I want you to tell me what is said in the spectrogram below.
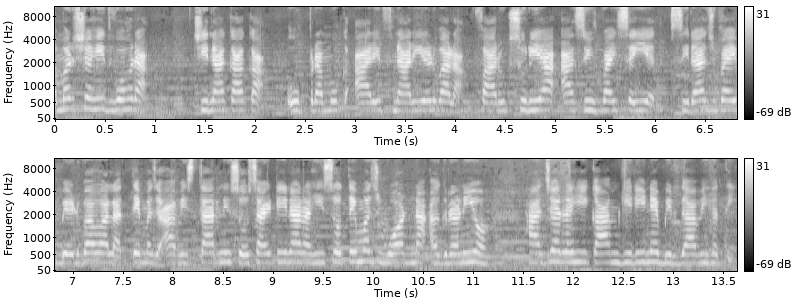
અમર શહીદ વોહરા, ચીના કાકા, ઉપપ્રમુખ આરિફ નારિયેળવાલા, ફારૂક સુરિયા, આસિફભાઈ સૈયદ, સિરાજભાઈ બેડવાવાલા તેમજ આ વિસ્તારની સોસાયટીના રહીશો તેમજ વોર્ડના અગ્રણીઓ હાજર રહી કામગીરીને બિરદાવી હતી.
